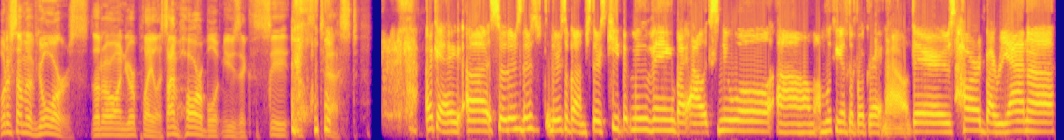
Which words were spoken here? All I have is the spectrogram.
What are some of yours that are on your playlist? I'm horrible at music. See, let's test. Okay, uh, so there's there's there's a bunch. There's "Keep It Moving" by Alex Newell. Um, I'm looking at the book right now. There's "Hard" by Rihanna.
